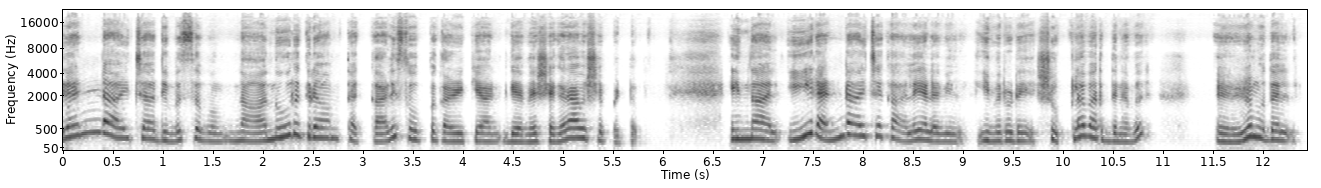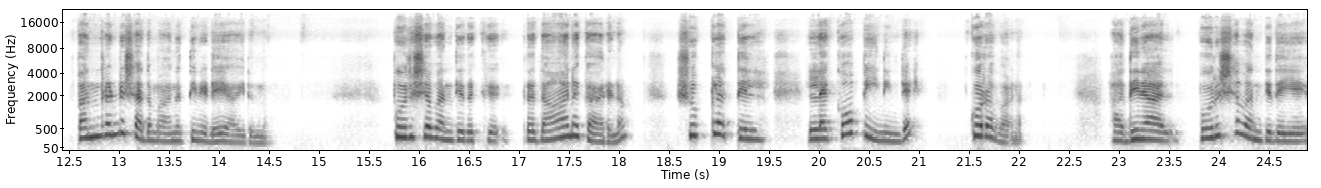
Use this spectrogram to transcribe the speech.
രണ്ടാഴ്ച ദിവസവും നാനൂറ് ഗ്രാം തക്കാളി സൂപ്പ് കഴിക്കാൻ ഗവേഷകർ ആവശ്യപ്പെട്ടു. എന്നാൽ ഈ രണ്ടാഴ്ച കാലയളവിൽ ഇവരുടെ ശുക്ലവർദ്ധനവ് ഏഴ് മുതൽ പന്ത്രണ്ട് ശതമാനത്തിനിടെയായിരുന്നു. പുരുഷവന്ധ്യതയ്ക്ക് പ്രധാന കാരണം ശുക്ലത്തിൽ ലെക്കോപീനിന്റെ കുറവാണ്. അതിനാൽ പുരുഷവന്ധ്യതയെ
